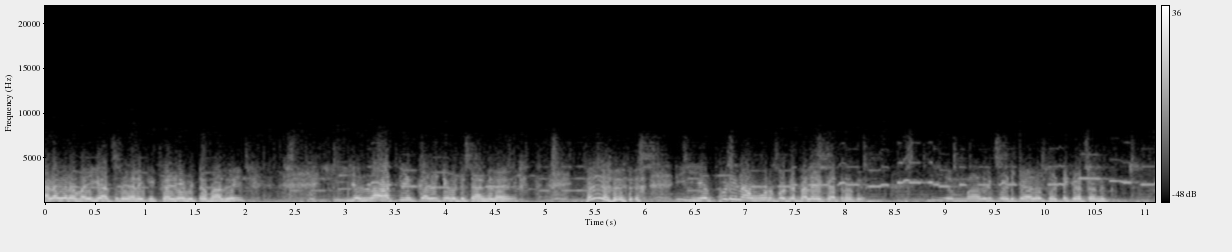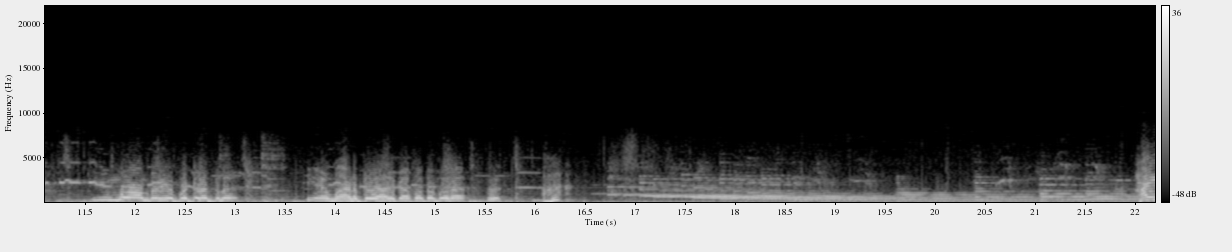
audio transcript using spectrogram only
அழகிற வைகாத்துல இறக்கி கழுவி விட்ட மாதிரி எல்லாத்தையும் கழட்டி விட்டுட்டாங்களே. எப்படி நான் ஊர் பக்கம் தலையை காட்டுறது? என் மாதிரி படிக்காத பட்டிக்காட்டனுக்கு. இம்மா பெரிய பட்டணத்துல என் மானத்தை யாரு காப்பாத்த போறா? ஹை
